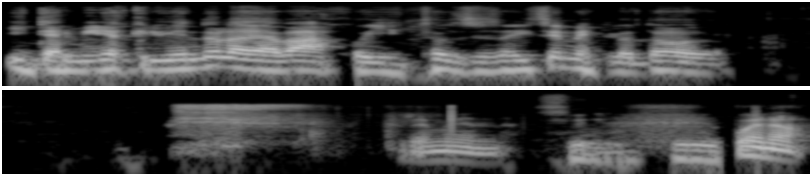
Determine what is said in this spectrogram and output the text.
y terminó escribiendo la de abajo y entonces ahí se mezcló todo. Tremendo. Sí, sí. Bueno,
